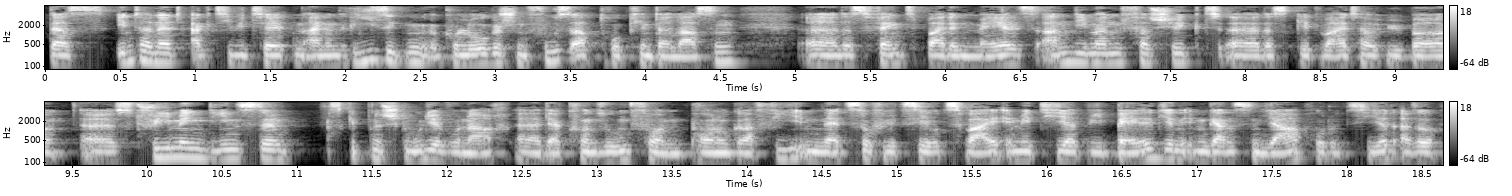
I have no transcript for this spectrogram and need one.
dass Internetaktivitäten einen riesigen ökologischen Fußabdruck hinterlassen. Äh, das fängt bei den Mails an, die man verschickt. Äh, das geht weiter über äh, Streaming-Dienste es gibt eine Studie, wonach äh, der Konsum von Pornografie im Netz so viel CO2 emittiert, wie Belgien im ganzen Jahr produziert. Also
